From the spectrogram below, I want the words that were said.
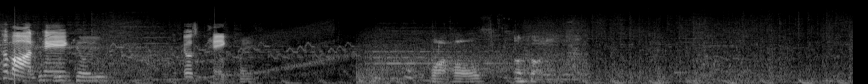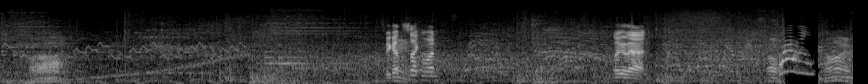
Come on, Did Pink! kill you? It was Pink. Pink. Plot holes. I'll call We got the second one. Look at that. Oh, time.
